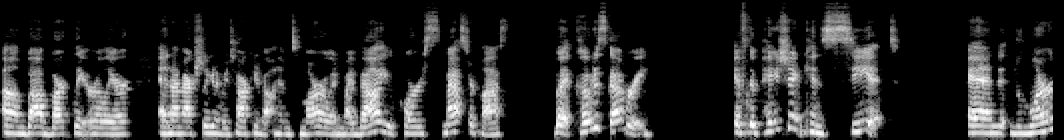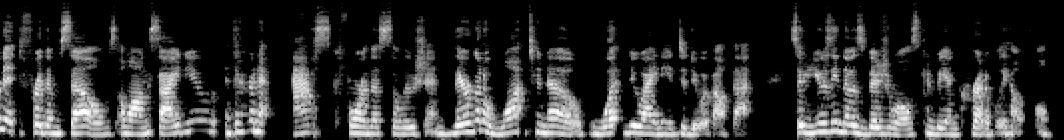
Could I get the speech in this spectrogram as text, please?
um, Bob Barkley earlier, and I'm actually going to be talking about him tomorrow in my value course masterclass. But co discovery, if the patient can see it and learn it for themselves alongside you, they're going to ask for the solution. They're going to want to know what do I need to do about that. So using those visuals can be incredibly helpful.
